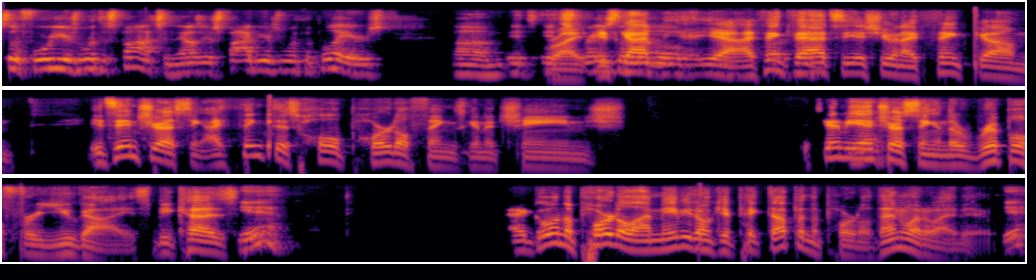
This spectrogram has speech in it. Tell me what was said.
still four years worth of spots and now there's five years worth of players. Um, it's, it's right. It's got, yeah, I think that's the issue. And I think um, it's interesting. I think this whole portal thing's going to change it's going to be yeah. interesting in the ripple for you guys because yeah, I go in the portal. I maybe don't get picked up in the portal. Then what do I do? Yeah,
